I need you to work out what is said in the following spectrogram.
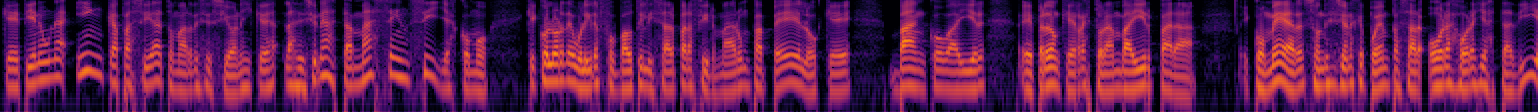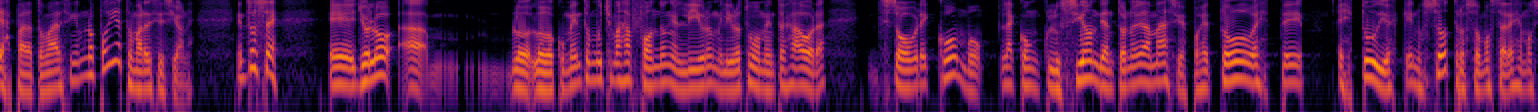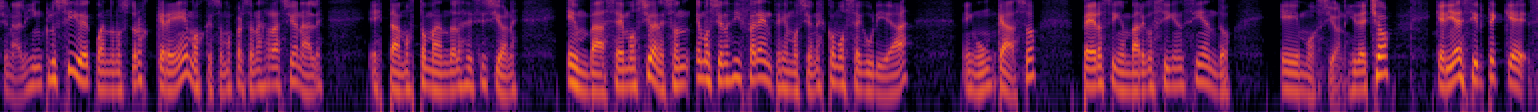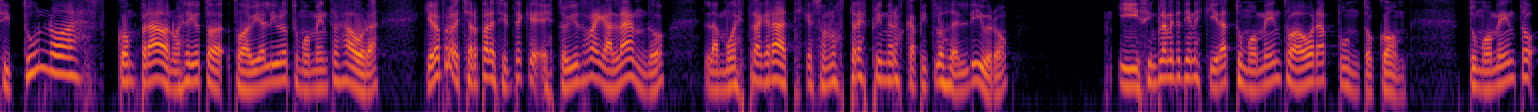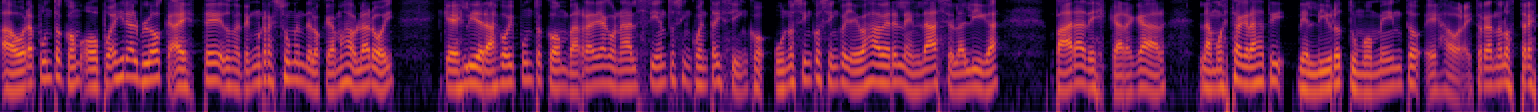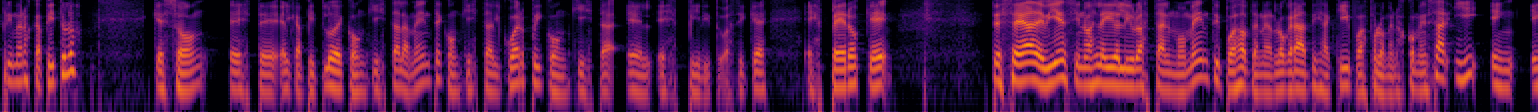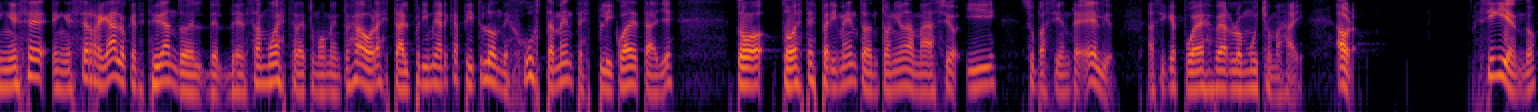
que tiene una incapacidad de tomar decisiones y que las decisiones hasta más sencillas como qué color de bolígrafo va a utilizar para firmar un papel o qué banco va a ir, eh, perdón, qué restaurante va a ir para eh, comer, son decisiones que pueden pasar horas, horas y hasta días para tomar. No podía tomar decisiones. Entonces, eh, yo ah, lo, lo, documento mucho más a fondo en el libro, en mi libro Tu Momento es Ahora, sobre cómo la conclusión de Antonio Damasio, después de todo este estudio es que nosotros somos seres emocionales. Inclusive cuando nosotros creemos que somos personas racionales, estamos tomando las decisiones en base a emociones. Son emociones diferentes, emociones como seguridad en un caso, pero sin embargo siguen siendo emociones. Y de hecho, quería decirte que si tú no has comprado, no has leído todavía el libro Tu momento es ahora, quiero aprovechar para decirte que estoy regalando la muestra gratis, que son los tres primeros capítulos del libro y simplemente tienes que ir a tumomentoahora.com tumomentoahora.com o puedes ir al blog a este donde tengo un resumen de lo que vamos a hablar hoy, que es liderazgohoy.com barra diagonal 155 155 y ahí vas a ver el enlace o la liga para descargar la muestra gratis del libro Tu Momento es Ahora. Estoy dando los tres primeros capítulos que son este, el capítulo de Conquista la mente, Conquista el cuerpo y Conquista el espíritu. Así que espero que te sea de bien si no has leído el libro hasta el momento y puedes obtenerlo gratis aquí, puedes por lo menos comenzar. Y en, ese, en ese regalo que te estoy dando de, esa muestra de tu momento es ahora, está el primer capítulo donde justamente explico a detalle todo, todo este experimento de Antonio Damasio y su paciente Elliot. Así que puedes verlo mucho más ahí. Ahora, siguiendo,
